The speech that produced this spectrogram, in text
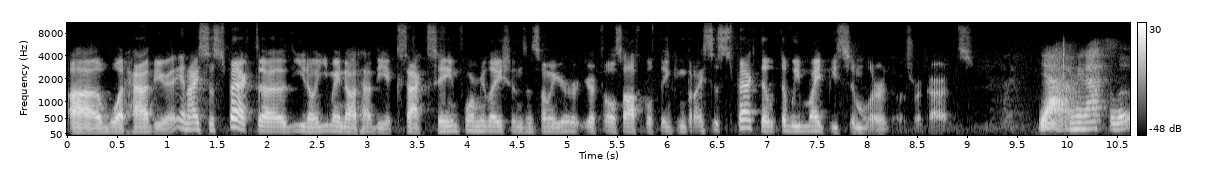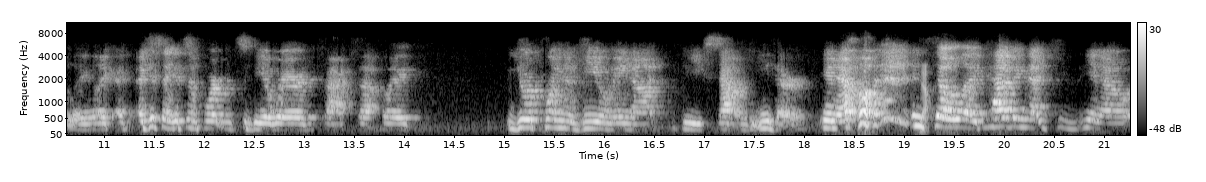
uh, what have you. And I suspect, uh, you know, you may not have the exact same formulations in some of your your philosophical thinking, but I suspect that, that we might be similar in those regards. Yeah, I mean, absolutely. Like, I, I just think it's important to be aware of the fact that, like, your point of view may not be sound either, you know? and so, like, having that, you know,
